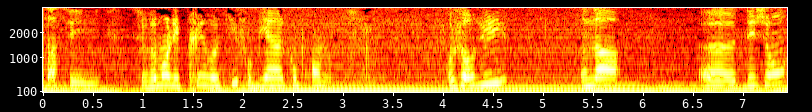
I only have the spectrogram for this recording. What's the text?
ça c'est vraiment les prérequis, il faut bien comprendre. Aujourd'hui, on a euh, des gens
